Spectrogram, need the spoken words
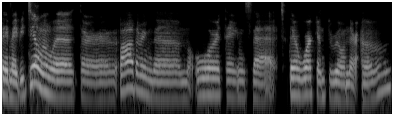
they may be dealing with or bothering them or things that they're working through on their own.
